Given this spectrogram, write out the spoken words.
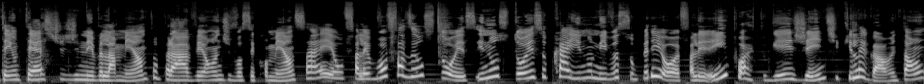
Tem um teste de nivelamento pra ver onde você começa. Aí eu falei, vou fazer os dois. E nos dois eu caí no nível superior. Eu falei, em português, gente, que legal. Então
